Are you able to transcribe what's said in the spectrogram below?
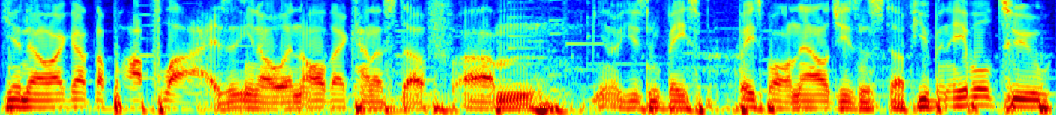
you know, I got the pop flies, you know, and all that kind of stuff. Um, you know, using base, baseball analogies and stuff. You've been able to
